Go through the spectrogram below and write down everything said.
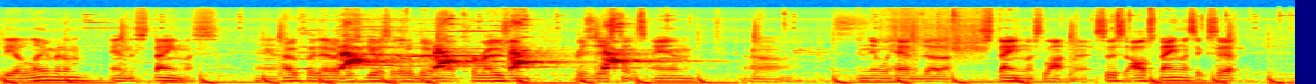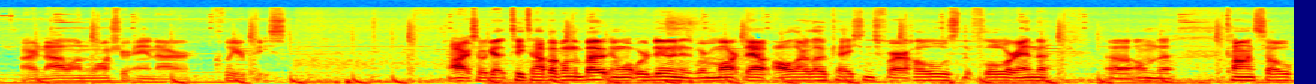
the aluminum and the stainless. And hopefully that'll just give us a little bit more corrosion resistance and uh, and then we have the stainless lock nut. So this is all stainless except our nylon washer and our clear piece. All right, so we got the T-top up on the boat, and what we're doing is we're marked out all our locations for our holes, the floor and the uh, on the console,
